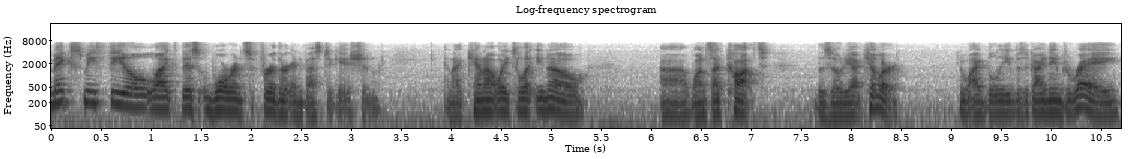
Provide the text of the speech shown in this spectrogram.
makes me feel like this warrants further investigation. And I cannot wait to let you know uh, once I've caught the Zodiac Killer, who I believe is a guy named Ray,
